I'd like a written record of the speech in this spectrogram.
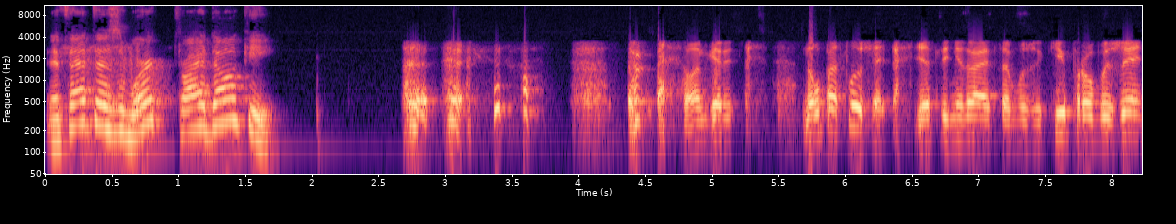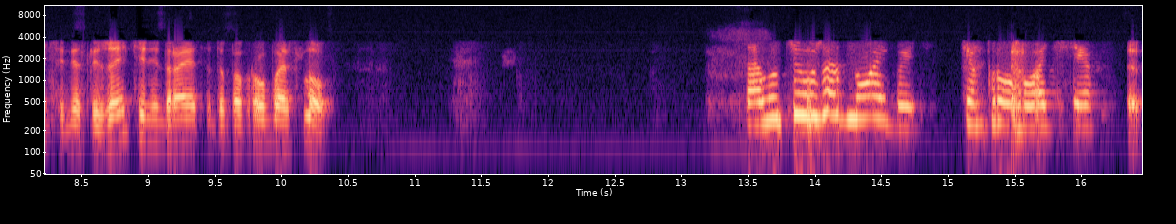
If that doesn't work, try a donkey. Он говорит, ну, послушай, если не нравятся мужики, пробуй женщин. Если женщине нравится, то попробуй ослов. Да лучше уже одной быть, чем пробовать всех.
